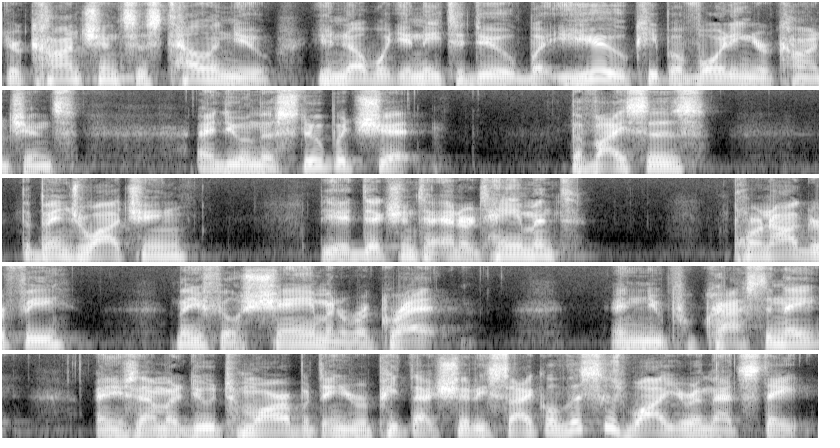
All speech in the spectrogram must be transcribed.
your conscience is telling you you know what you need to do, but you keep avoiding your conscience and doing the stupid shit, the vices, the binge watching, the addiction to entertainment, pornography. Then you feel shame and regret and you procrastinate and you say, I'm going to do it tomorrow, but then you repeat that shitty cycle. This is why you're in that state.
